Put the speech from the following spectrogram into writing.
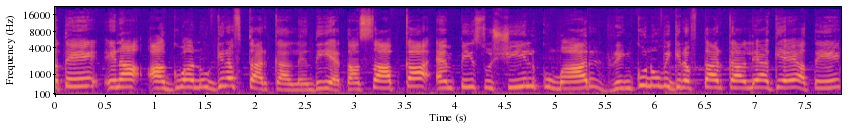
ਅਤੇ ਇਹਨਾਂ ਆਗੂਆਂ ਨੂੰ ਗ੍ਰਿਫਤਾਰ ਕਰ ਲੈਂਦੀ ਹੈ। ਤਾਂ ਸਾਬਕਾ ਐਮਪੀ ਸੁਸ਼ੀਲ ਕੁਮਾਰ ਰਿੰਕੂ ਨੂੰ ਵੀ ਗ੍ਰਿਫਤਾਰ ਕਰ ਲਿਆ ਗਿਆ ਹੈ ਅਤੇ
